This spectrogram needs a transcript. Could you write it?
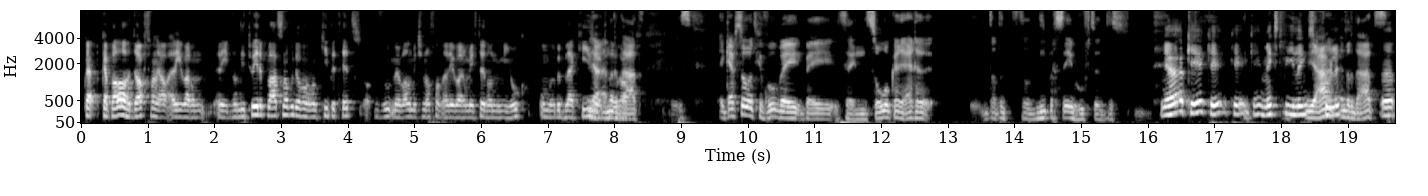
Ik heb, ik heb wel al gedacht van, ja, allee, waarom, van die tweede plaats snap ik dan van, van Keep It Hit, vroeg ik mij wel een beetje af van, allee, waarom heeft hij dan nu niet ook onder de Black Keys Ja, inderdaad. Dus ik heb zo het gevoel bij, bij zijn solo-carrière dat het, dat niet per se hoefde. Dus Ja, oké, oké, oké, oké. Mixed feelings, ja, inderdaad. Ja.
